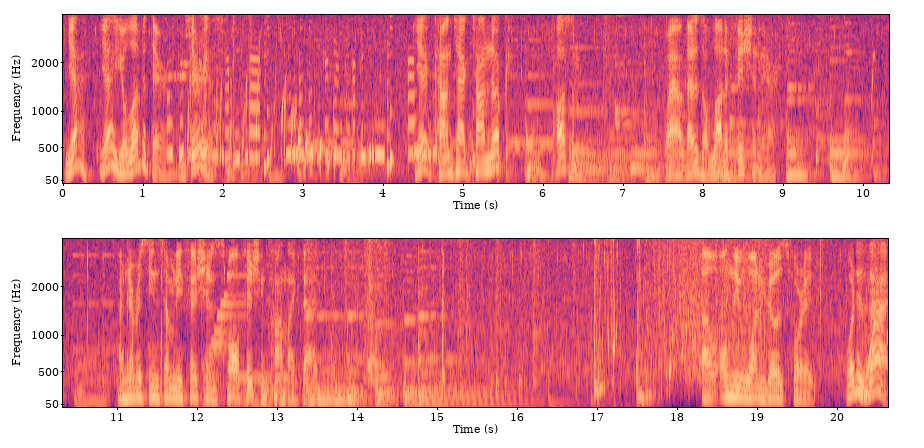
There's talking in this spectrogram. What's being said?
Yeah, yeah, you'll love it there. I'm serious. Yeah, contact Tom Nook. Awesome. Wow, that is a lot of fish in there. I've never seen so many fish in a small fishing pond like that. Oh, only one goes for it. What is that?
